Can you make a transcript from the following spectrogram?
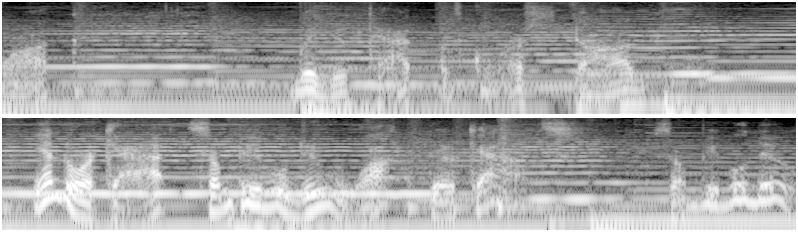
walk with your pet, of course, dog and or cat, some people do walk their cats. Some people do.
